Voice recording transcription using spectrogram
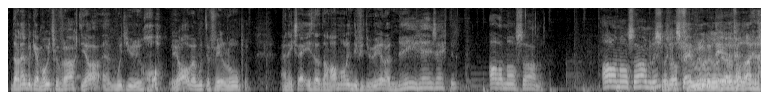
Dan heb ik hem ooit gevraagd, ja, en moeten jullie, goh, ja, we moeten veel lopen. En ik zei, is dat dan allemaal individueel? Nee, jij zegt het, allemaal samen. Allemaal samen, hè? Zoals wij vroeger, vroeger ja, deden. hè. voilà, ja,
